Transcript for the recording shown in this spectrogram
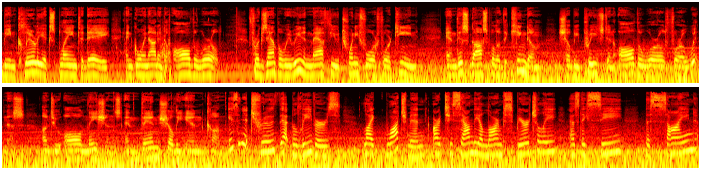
being clearly explained today and going out into all the world. For example, we read in Matthew 24:14, "And this gospel of the kingdom shall be preached in all the world for a witness unto all nations, and then shall the end come." Isn't it true that believers, like watchmen, are to sound the alarm spiritually as they see the sign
